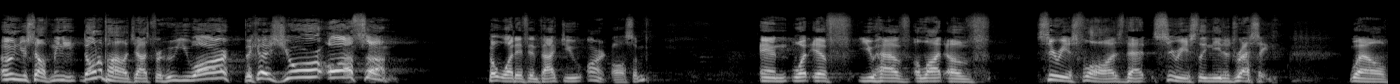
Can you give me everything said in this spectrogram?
Own yourself, meaning don't apologize for who you are because you're awesome. But what if, in fact, you aren't awesome? And what if you have a lot of serious flaws that seriously need addressing? Well,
